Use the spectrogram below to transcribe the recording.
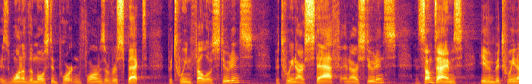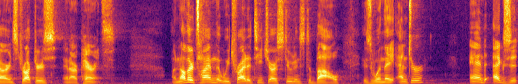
is one of the most important forms of respect between fellow students, between our staff and our students, and sometimes even between our instructors and our parents. Another time that we try to teach our students to bow is when they enter and exit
